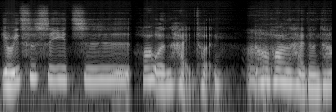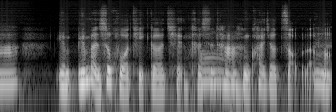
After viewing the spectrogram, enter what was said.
有一次是一只花纹海豚，然后花纹海豚它。原原本是活体搁浅，可是它很快就走了哈，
